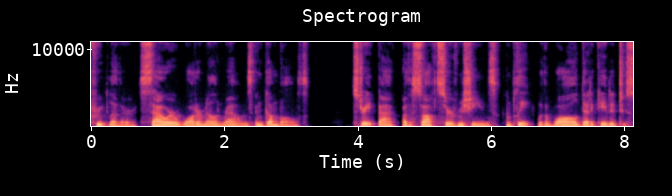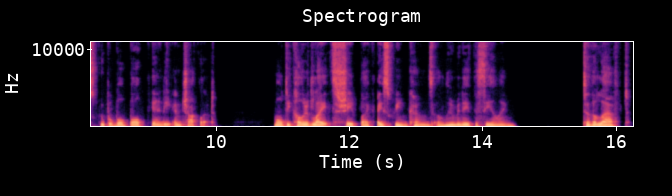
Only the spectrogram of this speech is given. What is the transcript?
fruit leather, sour watermelon rounds, and gumballs. Straight back are the soft serve machines, complete with a wall dedicated to scoopable bulk candy and chocolate. Multicolored lights shaped like ice cream cones illuminate the ceiling. To the left,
